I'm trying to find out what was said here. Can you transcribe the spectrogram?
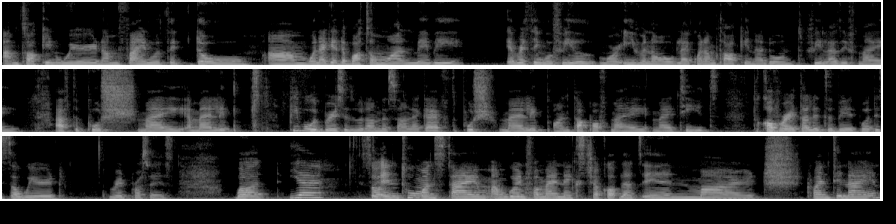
I'm talking weird. I'm fine with it though. Um, when I get the bottom one, maybe everything will feel more even out. Like when I'm talking, I don't feel as if my I have to push my my lip people with braces would understand like i have to push my lip on top of my my teeth to cover it a little bit but it's a weird weird process but yeah so in two months time i'm going for my next checkup that's in march 29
